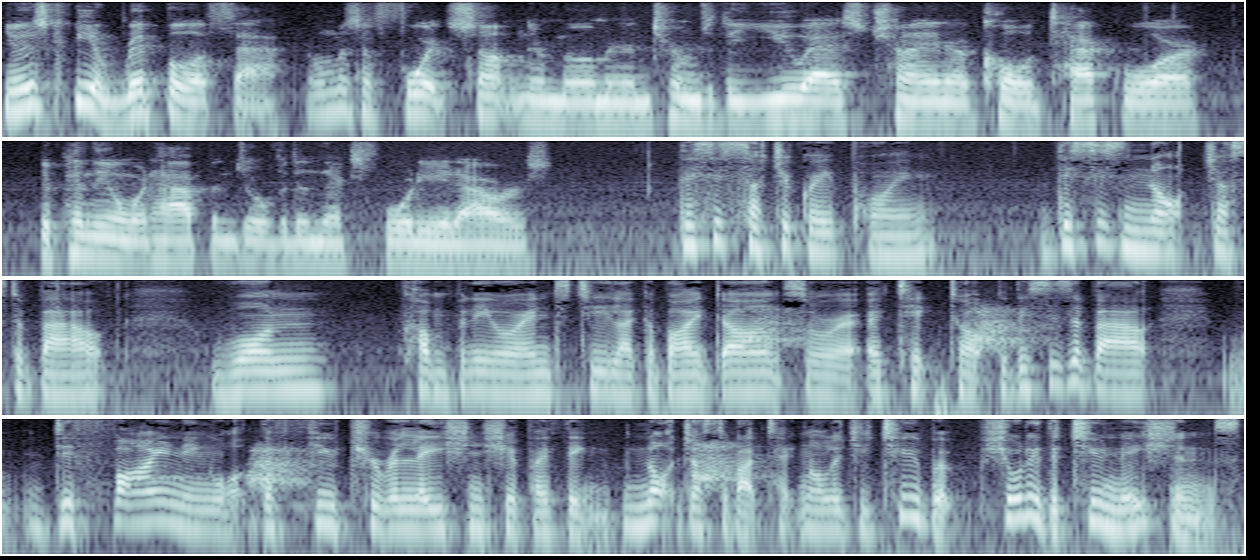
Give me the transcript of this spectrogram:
you know, this could be a ripple effect, almost a Fort Sumter moment in terms of the U.S.-China cold tech war, depending on what happens over the next 48 hours. This is such a great point. This is not just about one company or entity like a ByteDance or a, a TikTok, but this is about defining what the future relationship, I think, not just about technology too, but surely the two nations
